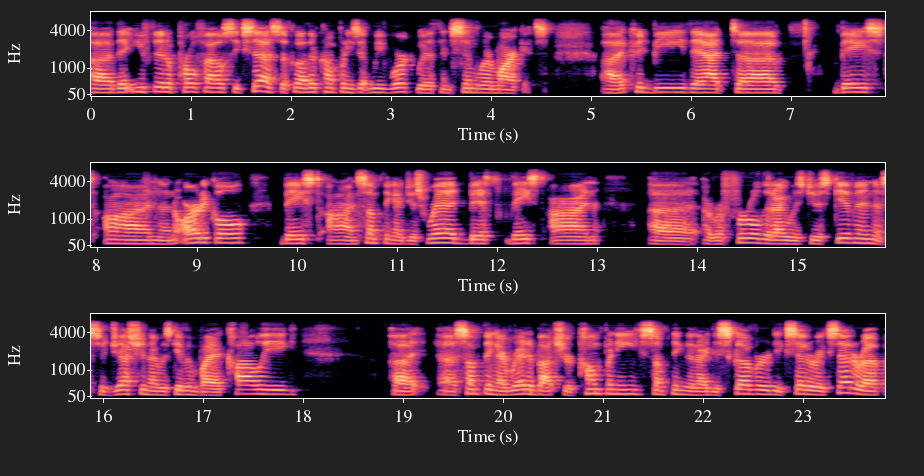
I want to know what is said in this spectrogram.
uh, that you fit a profile success of other companies that we've worked with in similar markets. Uh, it could be that uh, based on an article, based on something I just read, based, based on uh, a referral that I was just given, a suggestion I was given by a colleague, uh, something I read about your company, something that I discovered, et cetera, et cetera,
